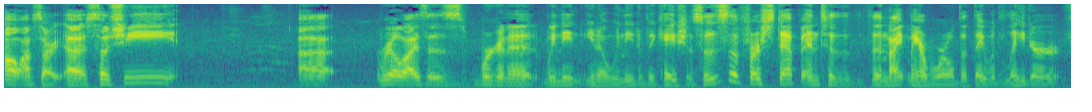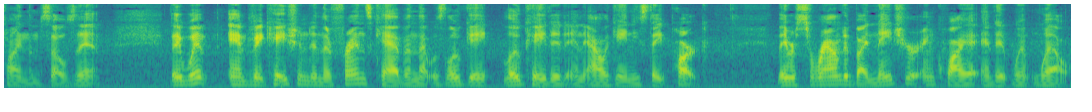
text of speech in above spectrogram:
Oh, I'm sorry. Uh, so she uh, realizes we're gonna we need you know we need a vacation. So this is the first step into the, the nightmare world that they would later find themselves in. They went and vacationed in their friend's cabin that was loca- located in Allegheny State Park. They were surrounded by nature and quiet, and it went well.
